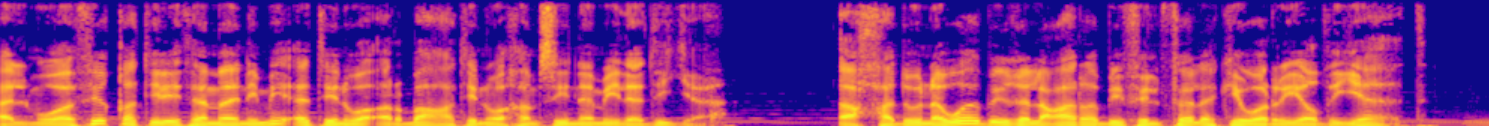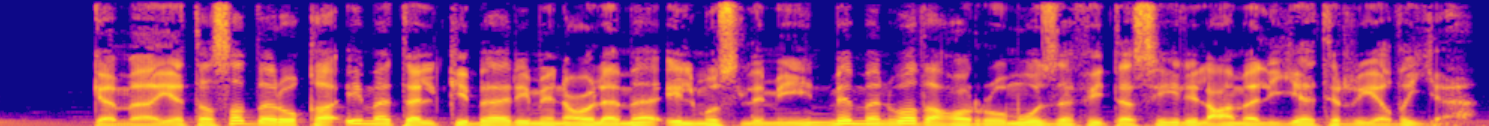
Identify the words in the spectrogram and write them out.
الموافقة ل 854 ميلادية. أحد نوابغ العرب في الفلك والرياضيات، كما يتصدر قائمة الكبار من علماء المسلمين ممن وضعوا الرموز في تسهيل العمليات الرياضية.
